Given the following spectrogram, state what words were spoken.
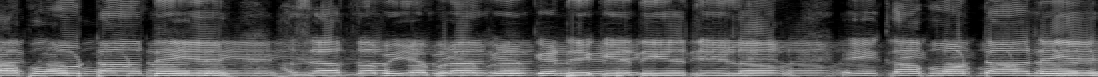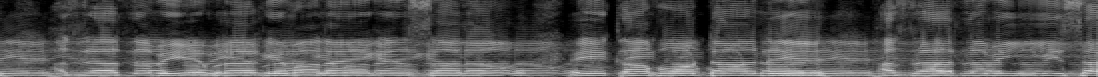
কাপড়টা দিয়ে হযরত নবী ইব্রাহিমকে ঢেকে দিয়েছিল। এই কাপড়টা দিয়ে হযরত নবী ইব্রাহিম আলাইহিস সালাম এই কাপড়টা দিয়ে হযরত নবী ঈসা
